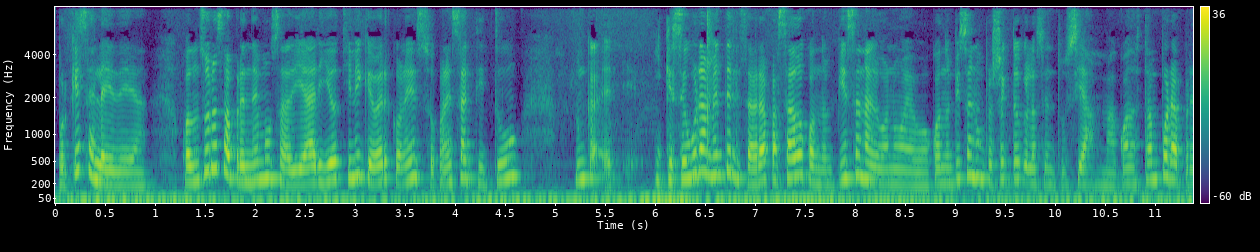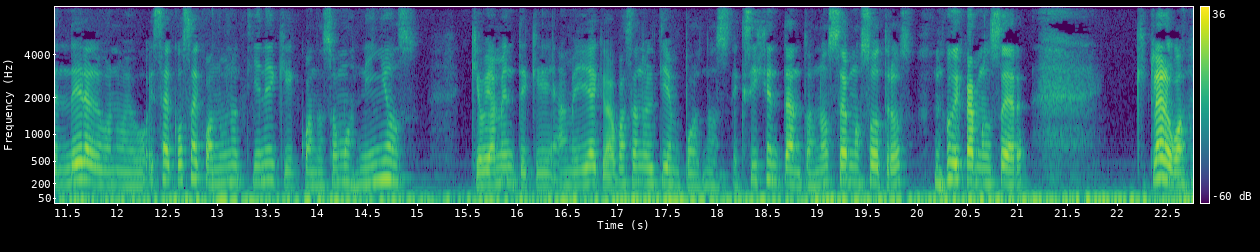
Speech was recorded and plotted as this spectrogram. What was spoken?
Porque esa es la idea. Cuando nosotros aprendemos a diario, tiene que ver con eso, con esa actitud. Nunca, eh, y que seguramente les habrá pasado cuando empiezan algo nuevo, cuando empiezan un proyecto que los entusiasma, cuando están por aprender algo nuevo. Esa cosa cuando uno tiene que, cuando somos niños, que obviamente que a medida que va pasando el tiempo nos exigen tanto no ser nosotros, no dejarnos ser, que claro, cuando,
